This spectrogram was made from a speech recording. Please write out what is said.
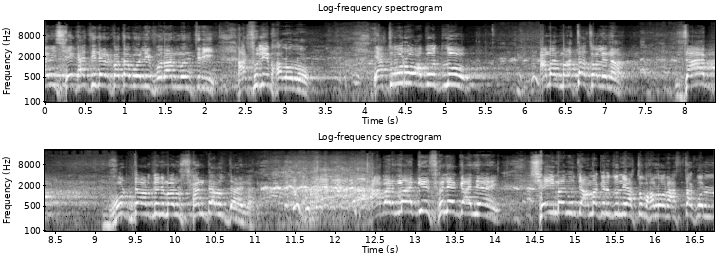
আমি শেখ হাসিনার কথা বলি প্রধানমন্ত্রী আসলে ভালো লোক। এত বড় অবধ লোক আমার মাথা চলে না। যা ভোট দেওয়ার জন্য মানুষ সেন্টারও দেয় না। আবার মা গিয়ে ছেলে গালে সেই মানুষ যে আমাকে জন্য এত ভালো রাস্তা করল।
